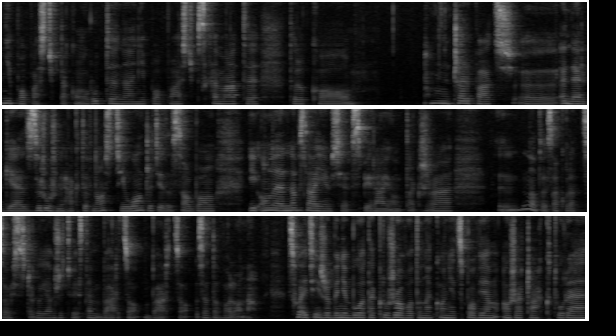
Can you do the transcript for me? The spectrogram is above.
nie popaść w taką rutynę, nie popaść w schematy, tylko mm, czerpać y, energię z różnych aktywności, łączyć je ze sobą i one nawzajem się wspierają. Także y, no, to jest akurat coś, z czego ja w życiu jestem bardzo, bardzo zadowolona. Słuchajcie, żeby nie było tak różowo, to na koniec powiem o rzeczach, które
